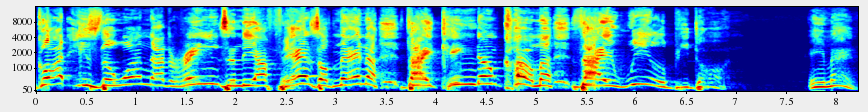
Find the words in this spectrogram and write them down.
God is the one that reigns in the affairs of men. Thy kingdom come, thy will be done. Amen.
